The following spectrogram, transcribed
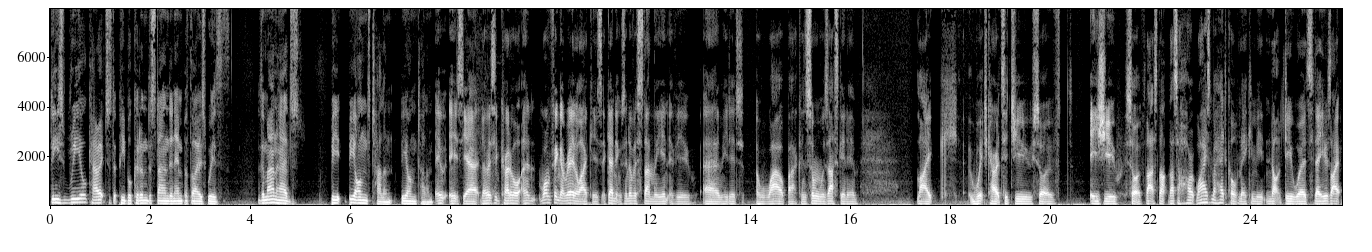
these real characters that people could understand and empathize with, the man had be, beyond talent. Beyond talent. It, it's yeah, no, it's incredible. And one thing I really like is again, it was another Stan Lee interview um, he did a while back, and someone was asking him like, which character do you sort of is you sort of that's not that's a hor- why is my head cold making me not do words today he was like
